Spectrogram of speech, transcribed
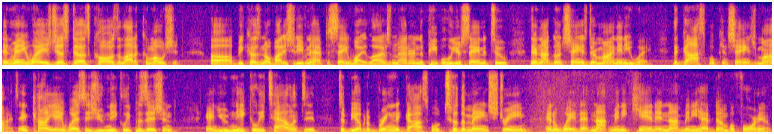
in many ways, just does cause a lot of commotion uh, because nobody should even have to say white lives matter. And the people who you're saying it to, they're not going to change their mind anyway. The gospel can change minds. And Kanye West is uniquely positioned and uniquely talented to be able to bring the gospel to the mainstream in a way that not many can and not many have done before him.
